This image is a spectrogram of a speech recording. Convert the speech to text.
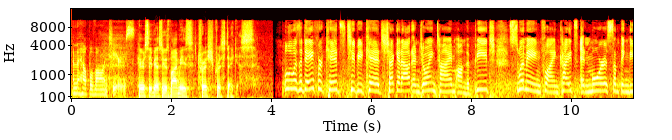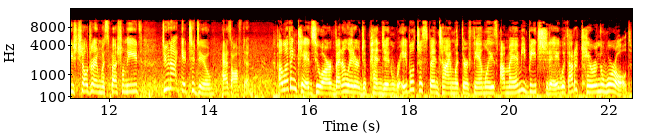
and the help of volunteers. Here's CBS News Miami's Trish Christakis. Well, it was a day for kids to be kids. Check it out, enjoying time on the beach, swimming, flying kites, and more, is something these children with special needs do not get to do as often. 11 kids who are ventilator dependent were able to spend time with their families on Miami Beach today without a care in the world.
